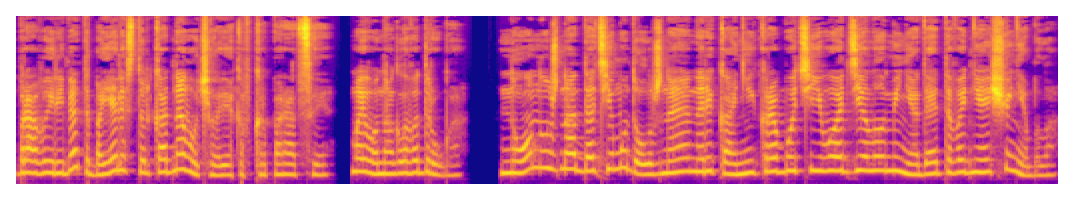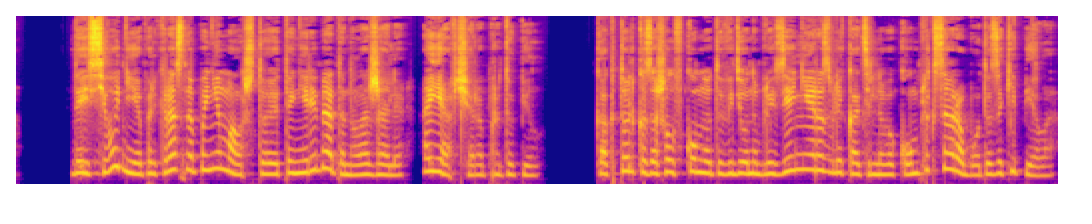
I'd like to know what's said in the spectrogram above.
бравые ребята боялись только одного человека в корпорации, моего наглого друга. Но нужно отдать ему должное, нареканий к работе его отдела у меня до этого дня еще не было. Да и сегодня я прекрасно понимал, что это не ребята налажали, а я вчера протупил. Как только зашел в комнату видеонаблюдения развлекательного комплекса, работа закипела.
